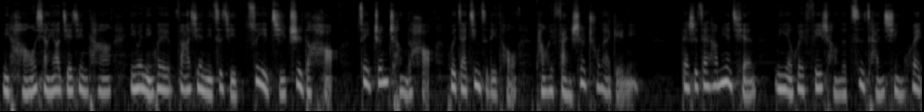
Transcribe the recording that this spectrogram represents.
你好想要接近他，因为你会发现你自己最极致的好、最真诚的好，会在镜子里头，他会反射出来给你。但是在他面前，你也会非常的自惭形秽，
